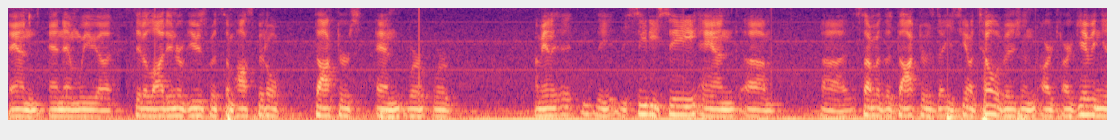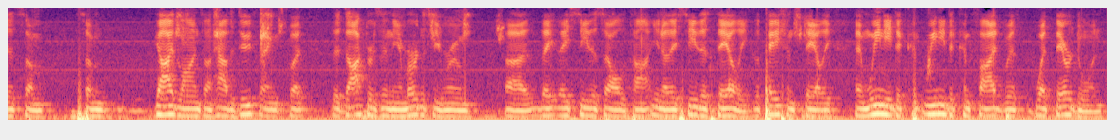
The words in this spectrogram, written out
And and then we uh, did a lot of interviews with some hospital doctors and we're, we're I mean, it, the, the CDC and um, uh, some of the doctors that you see on television are, are giving you some, some guidelines on how to do things, but the doctors in the emergency room, uh, they, they see this all the time. You know, they see this daily, the patients daily, and we need to we need to confide with what they're doing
